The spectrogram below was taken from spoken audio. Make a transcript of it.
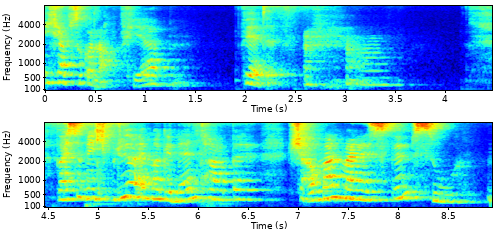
Ich habe sogar noch Pferden. Pferde. Weißt du, wie ich früher immer genannt habe? Schau mal meine Swimsuit.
